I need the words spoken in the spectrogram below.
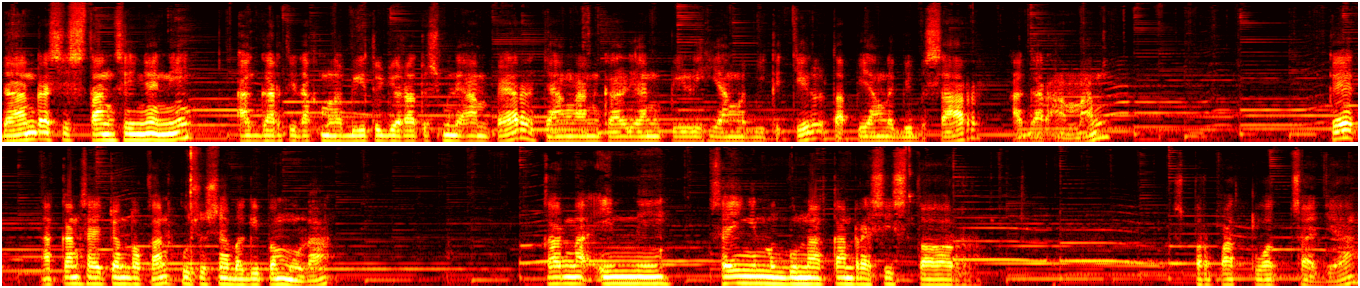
Dan resistansinya ini agar tidak melebihi 700 mA jangan kalian pilih yang lebih kecil tapi yang lebih besar agar aman. Oke akan saya contohkan khususnya bagi pemula. Karena ini saya ingin menggunakan resistor seperempat watt saja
